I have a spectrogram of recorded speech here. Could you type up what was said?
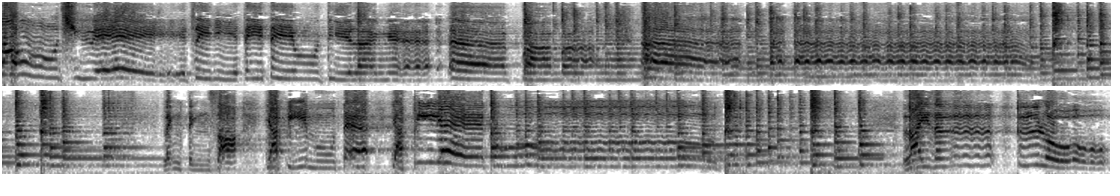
老去哎，这你对对无体了哎，爸爸啊。顶上呀比牡丹呀比耶多。来日日落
